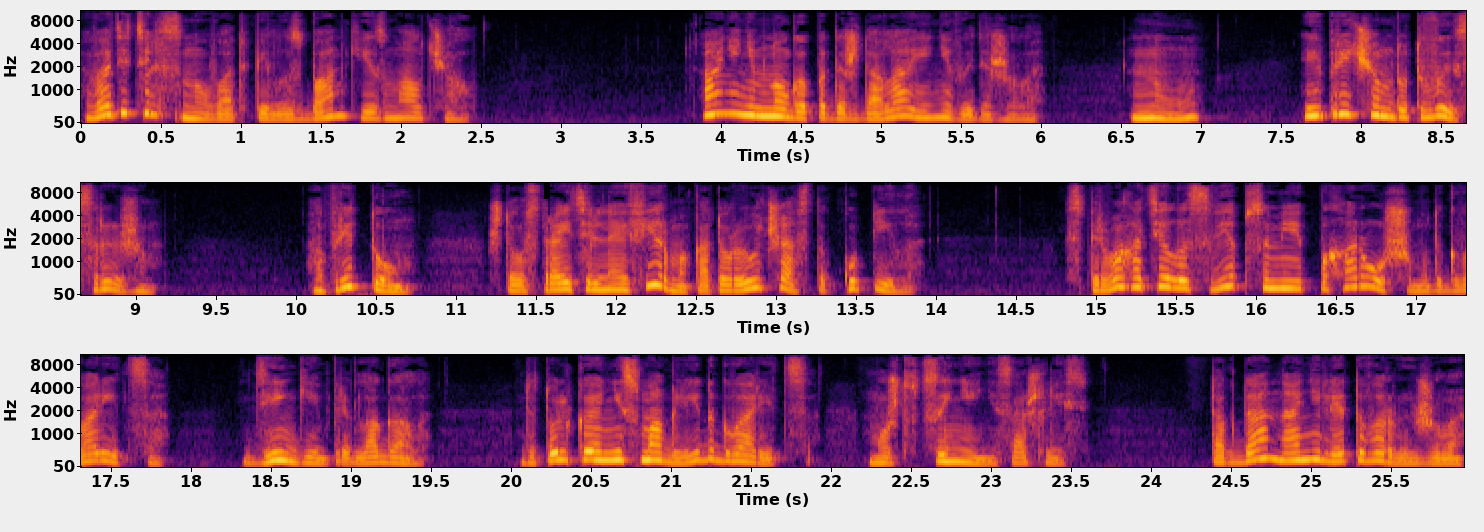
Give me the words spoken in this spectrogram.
Водитель снова отпил из банки и замолчал. Аня немного подождала и не выдержала. «Ну, и при чем тут вы с Рыжим?» «А при том, что строительная фирма, которая участок купила, сперва хотела с вепсами по-хорошему договориться, деньги им предлагала, да только не смогли договориться, может, в цене не сошлись. Тогда наняли этого рыжего,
